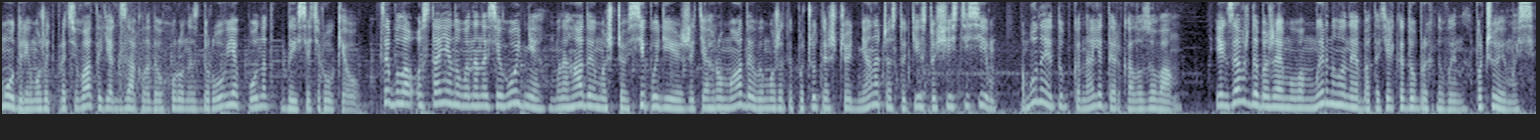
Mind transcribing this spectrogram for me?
Модулі можуть працювати як заклади охорони здоров'я понад 10 років. Це була остання новина на сьогодні. Ми нагадуємо, що всі події життя громади ви можете почути щодня на частоті 106,7 або на ютуб каналі ТРК Лозова. Як завжди, бажаємо вам мирного неба та тільки добрих новин. Почуємось.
